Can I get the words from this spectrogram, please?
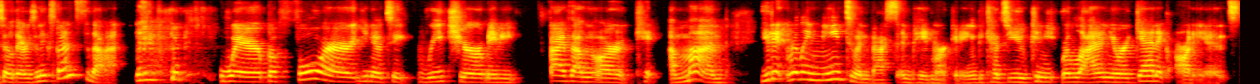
so there's an expense to that. Where before, you know, to reach your maybe $5,000 a month, you didn't really need to invest in paid marketing because you can rely on your organic audience.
